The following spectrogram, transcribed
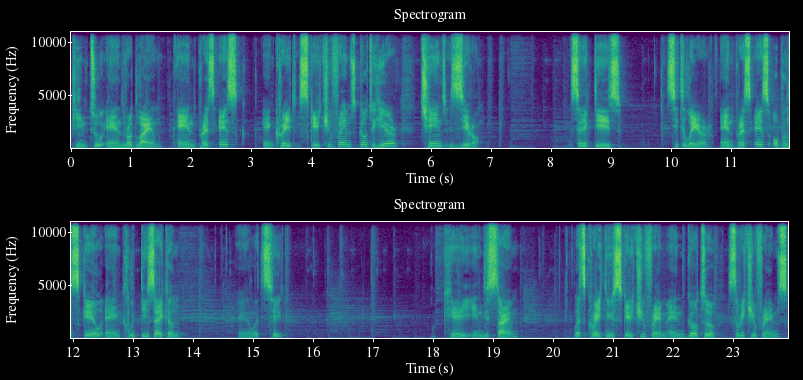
pin 2 and rod line. And press S and create scale keyframes, go to here, change 0 select this city layer and press S open scale and click this icon and let's see okay in this time let's create new scale keyframe and go to 3 keyframes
